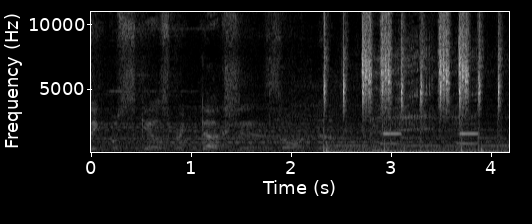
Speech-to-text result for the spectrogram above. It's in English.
Sequel Skills Productions on the.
